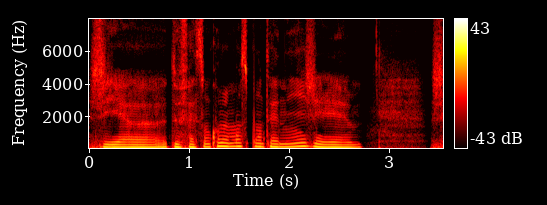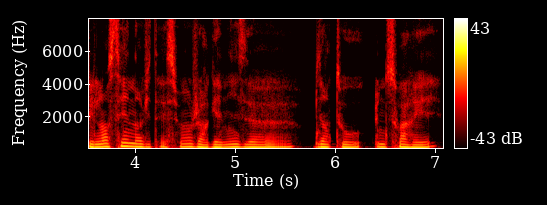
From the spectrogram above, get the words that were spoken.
j'ai de façon complètement spontanée j'ai j'ai lancé une invitation j'organise bientôt une soirée.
